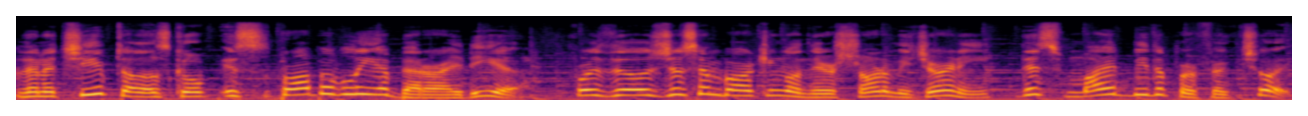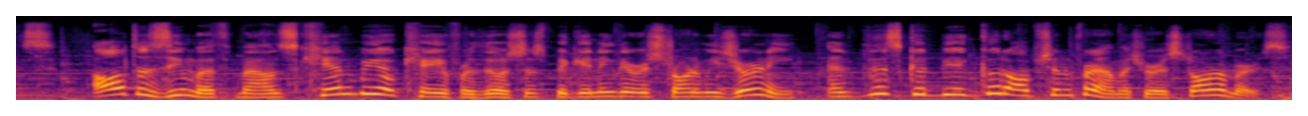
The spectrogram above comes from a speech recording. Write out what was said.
then a cheap telescope is probably a better idea. For those just embarking on their astronomy journey, this might be the perfect choice. Alt-azimuth mounts can be okay for those just beginning their astronomy journey, and this could be a good option for amateur astronomers.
